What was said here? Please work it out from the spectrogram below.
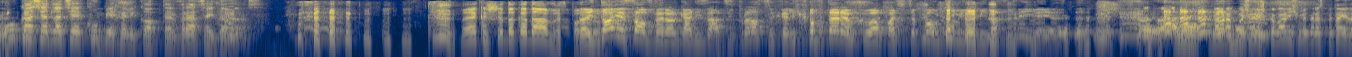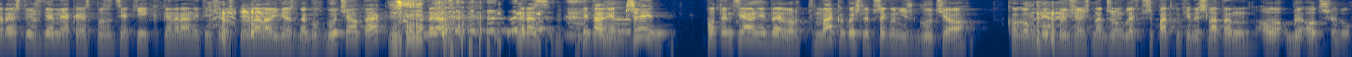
Łukasz, ja dla ciebie kupię helikopter, wracaj do nas. No jakoś się dogadamy, spoko. No i to jest software organizacji, proszę, helikopterem chłopać cię połczuje mi na streamie jest. Dobra, pośmieszkowaliśmy teraz pytanie do reszty, już wiemy jaka jest pozycja kick, generalnie team się rozpierdala i wjeżdża Gu- Gucio, tak? A teraz, teraz pytanie, czy potencjalnie Delord ma kogoś lepszego niż Gucio, kogo mógłby wziąć na dżunglę w przypadku, kiedy Szlatan o, by odszedł?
